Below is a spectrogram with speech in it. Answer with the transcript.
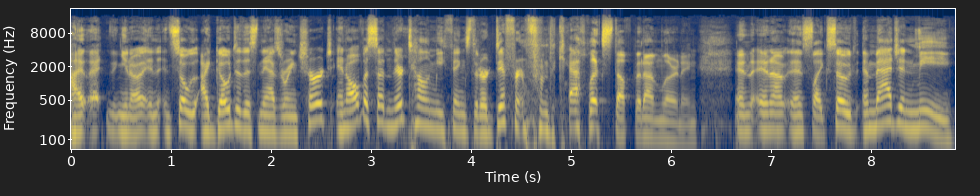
I, you know, and, and, so I go to this Nazarene church, and all of a sudden they're telling me things that are different from the Catholic stuff that I'm learning, and and, and it's like, so imagine me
